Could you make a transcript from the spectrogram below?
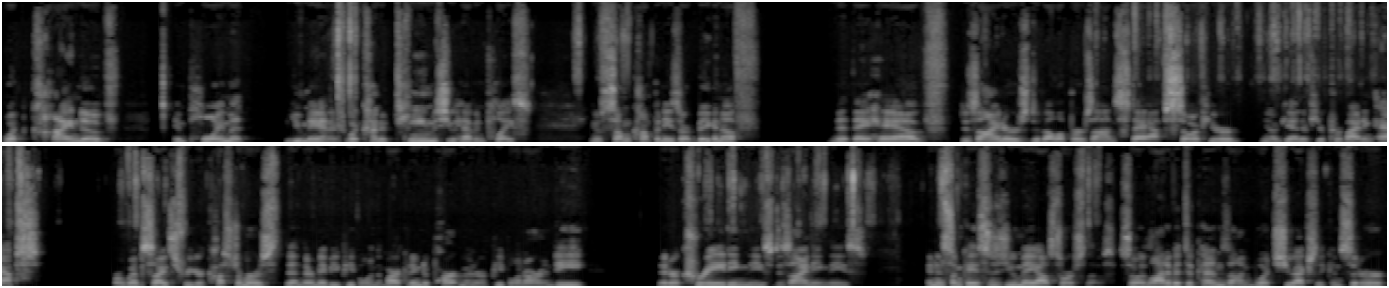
what kind of employment you manage, what kind of teams you have in place. You know, some companies are big enough that they have designers, developers on staff. So if you're, you know, again, if you're providing apps or websites for your customers, then there may be people in the marketing department or people in R&D that are creating these, designing these. And in some cases, you may outsource those. So a lot of it depends on what you actually consider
